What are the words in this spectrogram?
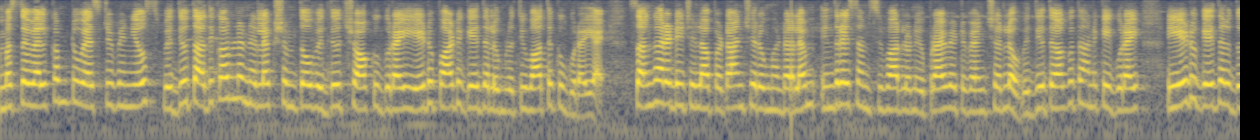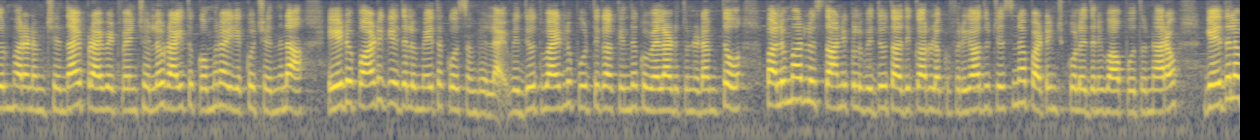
నమస్తే వెల్కమ్ టు ఎస్టీవీ న్యూస్ విద్యుత్ అధికారుల నిర్లక్ష్యంతో విద్యుత్ షాక్ గురై ఏడుపాటి గేదెలు మృత్యువాతకు గురయ్యాయి. సంగారెడ్డి జిల్లా పటాన్చెరు మండలం ఇంద్రేశం శివార్లోని ప్రైవేట్ వెంచర్లో విద్యుత్ ఆఘాతానికి గురై ఏడు గేదెలు దుర్మరణం చెందాయి. ప్రైవేట్ వెంచర్లో రైతు కొమరయ్యకు చెందిన ఏడు పాడి గేదెలు మేత కోసం వెళ్ళాయి విద్యుత్ వైర్లు పూర్తిగా కిందకు వేలాడుతుండటంతో పలుమార్లు స్థానికులు విద్యుత్ అధికారులకు ఫిర్యాదు చేసినా పట్టించుకోలేదని వాపోతున్నారు. గేదెల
